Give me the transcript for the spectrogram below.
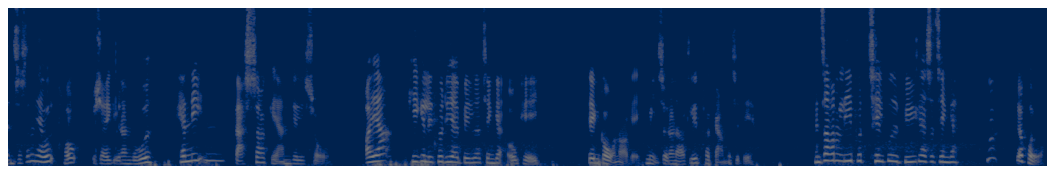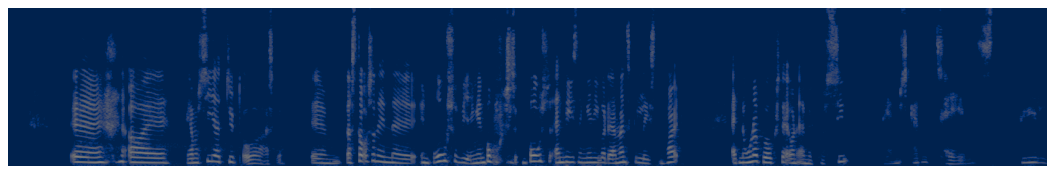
den så sådan her ud, oh, hvis jeg ikke vender den på hovedet. Kaninen, der så gerne ville sove. Og jeg kigger lidt på de her billeder og tænker, okay, den går nok ikke. Min søn er nok lidt for gammel til det. Men så var den lige på et tilbud i Bilka, og så tænker jeg, hm, jeg prøver. Øh, og øh, jeg må sige, at jeg er dybt overrasket. Øh, der står sådan en, øh, en brugsforvirring, en, brugs, en brugsanvisning ind i, hvordan man skal læse den højt. At nogle af bogstaverne er med kursiv. Dem skal du tale stille.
